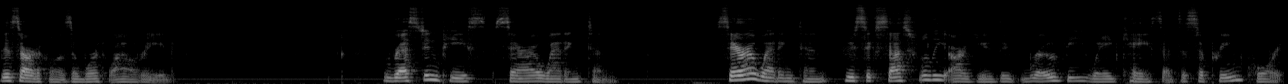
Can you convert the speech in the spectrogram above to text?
This article is a worthwhile read. Rest in peace, Sarah Weddington. Sarah Weddington, who successfully argued the Roe v. Wade case at the Supreme Court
